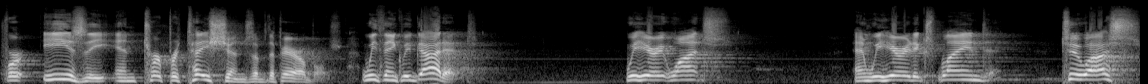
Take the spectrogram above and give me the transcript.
for easy interpretations of the parables. We think we've got it. We hear it once and we hear it explained to us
